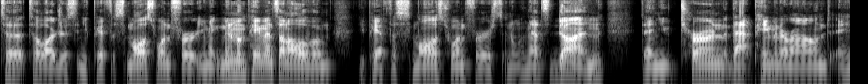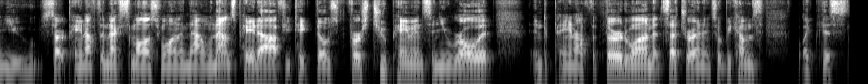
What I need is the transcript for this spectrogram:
to, to, largest, and you pay off the smallest one first. You make minimum payments on all of them. You pay off the smallest one first, and when that's done, then you turn that payment around and you start paying off the next smallest one. And that when that one's paid off, you take those first two payments and you roll it into paying off the third one, etc. And it so it becomes like this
